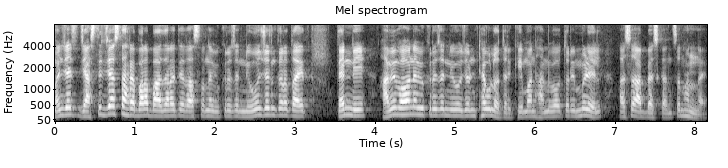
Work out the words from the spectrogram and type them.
म्हणजेच जास्तीत जास्त हरभरा बाजारात येत असताना विक्रीचं नियोजन करत आहेत त्यांनी हमीभावानं विक्रीचं नियोजन ठेवलं तर किमान हमीभाव तरी मिळेल असं अभ्यासकांचं म्हणणं आहे.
